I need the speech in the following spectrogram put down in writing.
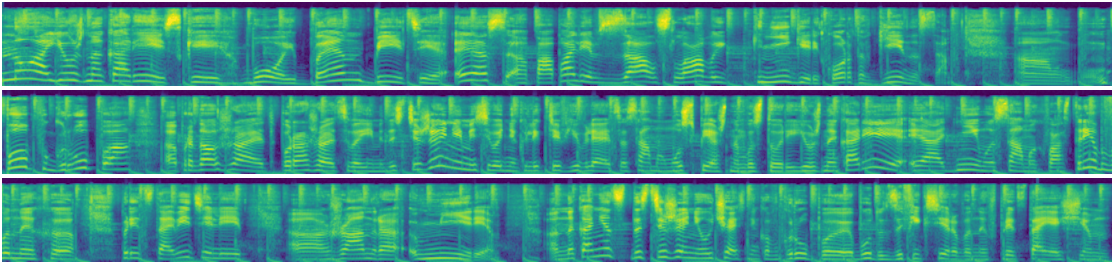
Ну а южнокорейский бой-бенд BTS попали в зал славы книги рекордов Гиннесса. А, поп-группа а, продолжает поражать своими достижениями. Сегодня коллектив является самым успешным в истории Южной Кореи и одним из самых востребованных э, представителей а, жанра в мире. Наконец, достижения участников группы будут зафиксированы в предстоящем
